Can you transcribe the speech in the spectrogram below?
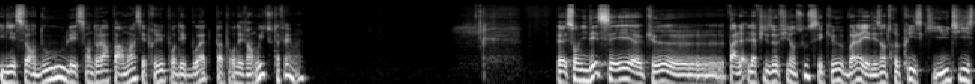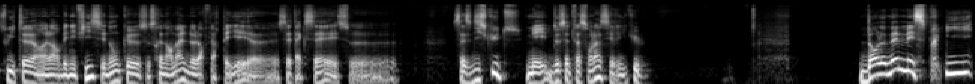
Il les sort d'où? Les 100 dollars par mois, c'est prévu pour des boîtes, pas pour des gens. Oui, tout à fait. Euh, son idée, c'est euh, que, euh, enfin, la philosophie en dessous, c'est que voilà, il y a des entreprises qui utilisent Twitter à leur bénéfice, et donc ce serait normal de leur faire payer cet accès. Et ce... Ça se discute, mais de cette façon-là, c'est ridicule. Dans le même esprit,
